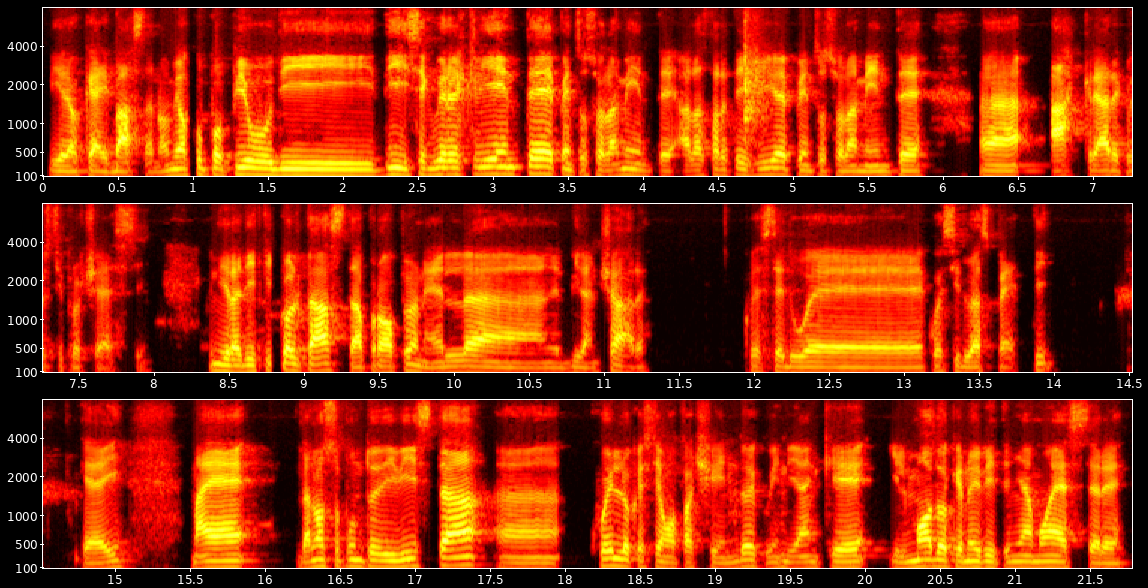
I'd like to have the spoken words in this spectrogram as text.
dire ok, basta, non mi occupo più di, di seguire il cliente, penso solamente alla strategia e penso solamente a creare questi processi. Quindi la difficoltà sta proprio nel, nel bilanciare due, questi due aspetti, ok? Ma è dal nostro punto di vista eh, quello che stiamo facendo e quindi anche il modo che noi riteniamo essere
